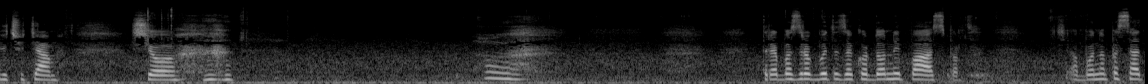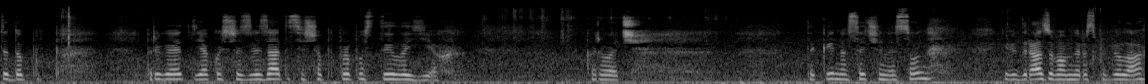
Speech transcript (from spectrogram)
відчуттям, що треба зробити закордонний паспорт. Або написати до привіт, якось ще зв'язатися, щоб пропустили їх. Коротше, такий насичений сон і відразу вам не розповіла.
